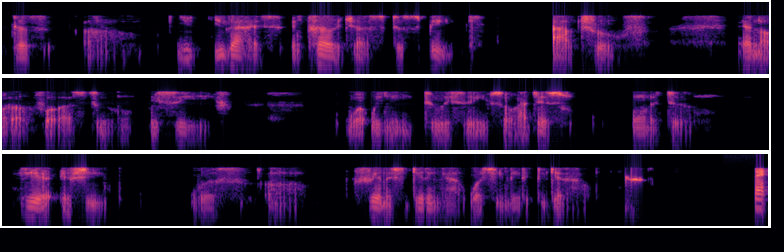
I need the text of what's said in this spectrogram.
because um, you you guys encourage us to speak our truth in order for us to receive what we need to receive. So I just wanted to hear if she was uh, finished getting out what she needed to get out. Thank,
